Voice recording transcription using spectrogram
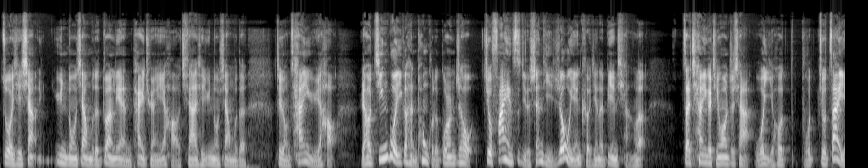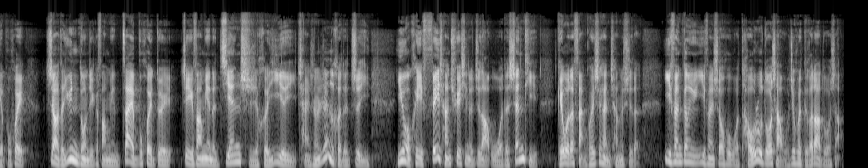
做一些项运动项目的锻炼，泰拳也好，其他一些运动项目的这种参与也好，然后经过一个很痛苦的过程之后，就发现自己的身体肉眼可见的变强了。在这样一个情况之下，我以后不就再也不会。至少在运动这个方面，再不会对这一方面的坚持和毅力产生任何的质疑，因为我可以非常确信的知道，我的身体给我的反馈是很诚实的。一分耕耘一分收获，我投入多少，我就会得到多少。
